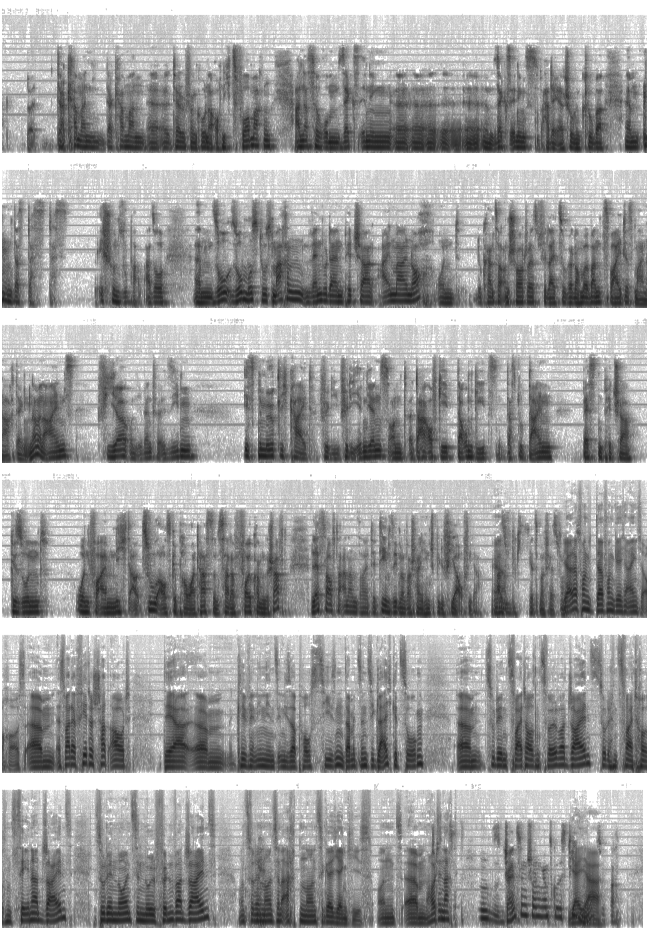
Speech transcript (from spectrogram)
da kann man, da kann man äh, äh, Terry Francona auch nichts vormachen. Andersherum sechs Inning, äh, äh, äh, äh, sechs Innings hatte er schon Kluber. Ähm, das, das, das ist schon super. Also ähm, so, so musst du es machen, wenn du deinen Pitcher einmal noch und du kannst auch an Short Rest vielleicht sogar noch mal über ein zweites Mal nachdenken. Ne? Wenn eins, vier und eventuell sieben ist eine Möglichkeit für die, für die Indians und äh, darauf geht, darum geht's, dass du deinen besten Pitcher gesund und vor allem nicht zu ausgepowert hast. Und das hat er vollkommen geschafft. Letzter auf der anderen Seite, den sehen wir wahrscheinlich in Spiel 4 auch wieder. Ja. Also wirklich jetzt mal fest von. Ja, davon, davon gehe ich eigentlich auch aus. Ähm, es war der vierte Shutout der ähm, Cleveland Indians in dieser Postseason. Damit sind sie gleichgezogen ähm, zu den 2012er Giants, zu den 2010er Giants, zu den 1905er Giants und zu den 1998er Yankees. Und ähm, heute Nacht. Giants sind schon ein ganz gutes Team. Ja, ja. Ne?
